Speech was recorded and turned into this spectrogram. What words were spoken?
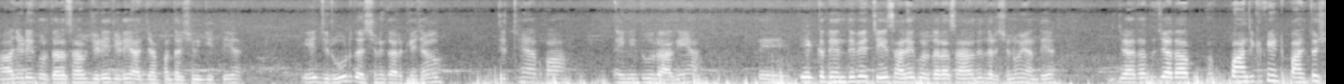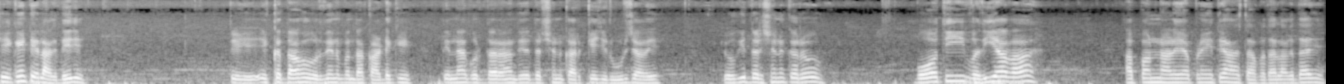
ਆ ਜਿਹੜੇ ਗੁਰਦੁਆਰਾ ਸਾਹਿਬ ਜਿਹੜੇ ਜਿਹੜੇ ਅੱਜ ਆਪਾਂ ਦਰਸ਼ਨ ਕੀਤੇ ਆ, ਇਹ ਜ਼ਰੂਰ ਦਰਸ਼ਨ ਕਰਕੇ ਜਾਓ। ਜਿੱਥੇ ਆਪਾਂ ਇੰਨੀ ਦੂਰ ਆ ਗਏ ਆ ਤੇ ਇੱਕ ਦਿਨ ਦੇ ਵਿੱਚ ਇਹ ਸਾਰੇ ਗੁਰਦੁਆਰਾ ਸਾਹਿਬ ਦੇ ਦਰਸ਼ਨ ਹੋ ਜਾਂਦੇ ਆ। ਜ਼ਿਆਦਾ ਤੋਂ ਜ਼ਿਆਦਾ 5 ਘੰਟੇ 5 ਤੋਂ 6 ਘੰਟੇ ਲੱਗਦੇ ਜੇ। ਤੇ ਇੱਕ ਅੱਧਾ ਹੋਰ ਦਿਨ ਬੰਦਾ ਕੱਢ ਕੇ ਤਿੰਨਾਂ ਗੁਰਦੁਆਰਿਆਂ ਦੇ ਦਰਸ਼ਨ ਕਰਕੇ ਜ਼ਰੂਰ ਜਾਵੇ। ਕਿਉਂਕਿ ਦਰਸ਼ਨ ਕਰੋ, ਬਹੁਤ ਹੀ ਵਧੀਆ ਵਾ। ਆਪਾਂ ਨੂੰ ਨਾਲੇ ਆਪਣੇ ਇਤਿਹਾਸ ਦਾ ਪਤਾ ਲੱਗਦਾ ਜੇ।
